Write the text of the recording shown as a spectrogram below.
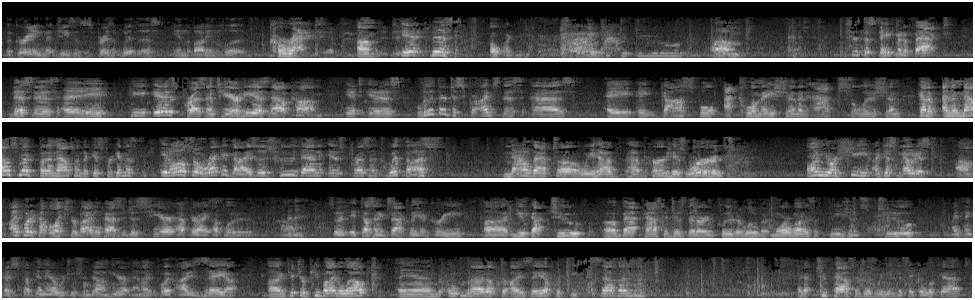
agreeing that Jesus is present with us in the body and the blood. Correct. Yep. Um, if this, oh, I, um, this is a statement of fact. This is a, he is present here, he has now come. It is, Luther describes this as a, a gospel acclamation, an absolution, kind of an announcement, but an announcement that gives forgiveness. It also recognizes who then is present with us now that uh, we have, have heard his words. On your sheet, I just noticed um, I put a couple extra Bible passages here after I uploaded it. Um, so it, it doesn't exactly agree. Uh, you've got two uh, bat passages that are included a little bit more. One is Ephesians 2, I think I stuck in here, which was from down here, and I put Isaiah. Uh, get your Pew Bible out and open that up to Isaiah 57. I got two passages we need to take a look at.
